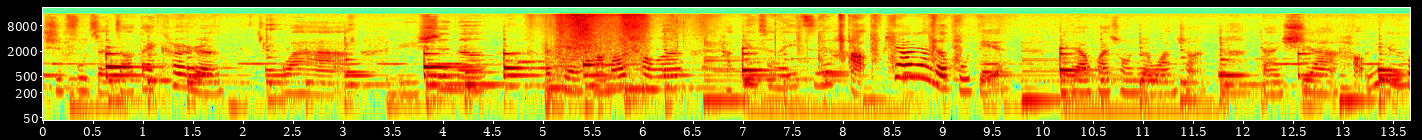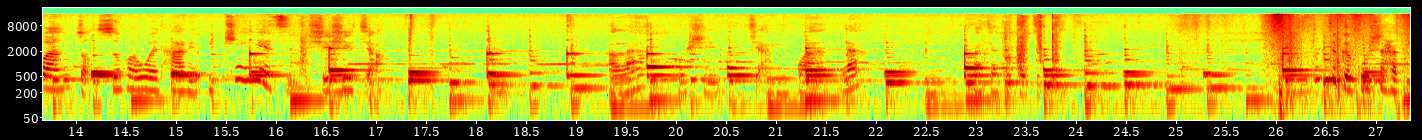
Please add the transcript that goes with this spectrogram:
是负责招待客人。哇，于是呢，而且毛毛虫啊。它变成了一只好漂亮的蝴蝶，回到花丛园玩耍。但是啊，好运旅馆总是会为他留一片叶子歇歇脚。好啦，故事讲完啦，大家就在这边。这个故事还不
